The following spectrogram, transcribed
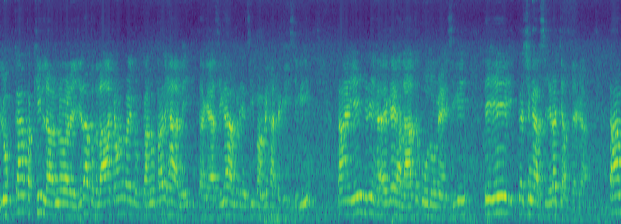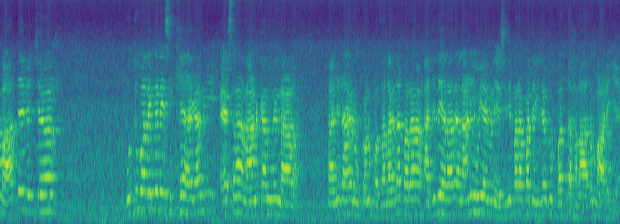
ਲੋਕਾਂ ਪੱਖੀ ਲੜਨ ਵਾਲੇ, ਜਿਹੜਾ ਬਦਲਾਅ ਚਾਹਣ ਵਾਲੇ ਲੋਕਾਂ ਨੂੰ ਤਾਂ ਰਿਹਾ ਨਹੀਂ ਕੀਤਾ ਗਿਆ ਸੀਗਾ। ਐਮਰਜੈਂਸੀ ਭਾਵੇਂ ਹਟ ਗਈ ਸੀਗੀ। ਤਾਂ ਇਹ ਜਿਹੜੇ ਹੈਗੇ ਹਾਲਾਤ ਉਦੋਂ ਆਏ ਸੀਗੇ। ਤੇ ਇਹ ਇੱਕ ਸੰਘਰਸ਼ ਜਿਹੜਾ ਚੱਲਦਾ ਹੈਗਾ। ਤਾਂ ਬਾਅਦ ਦੇ ਵਿੱਚ ਉਦੋਂ ਬਾਅਦ ਇਹਨਾਂ ਨੇ ਸਿੱਖਿਆ ਹੈਗਾ ਵੀ ਇਸ ਤਰ੍ਹਾਂ ਐਲਾਨ ਕਰਨ ਦੇ ਨਾਲ ਤਾਂ ਜਿਹੜਾ ਹੈ ਲੋਕਾਂ ਨੂੰ ਪਤਾ ਲੱਗਦਾ, ਪਰ ਅੱਜ ਦੇ ਹਾਲਾਤ ਐਲਾਨੀ ਹੋਈ ਐਮਰਜੈਂਸੀ ਨਹੀਂ ਪਰ ਆਪਾਂ ਦੇਖਦੇ ਹਾਂ ਉਦੋਂ ਵੱਧ ਹਾਲਾਤ ਮਾੜੇ ਹੈ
